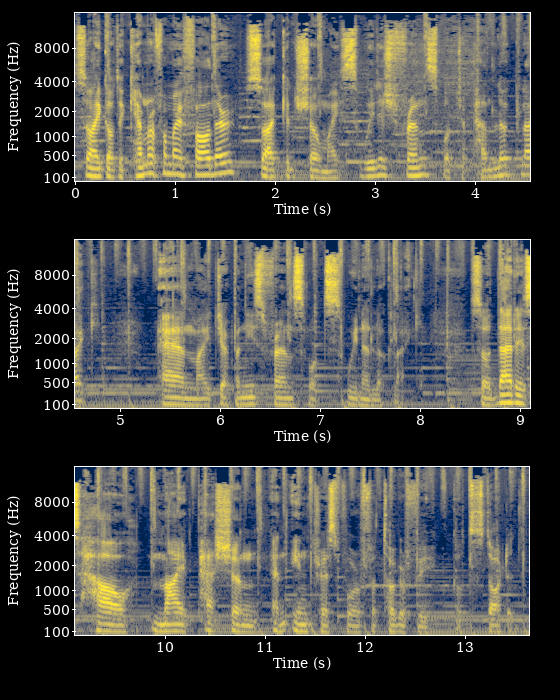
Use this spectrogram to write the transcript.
So I got a camera for my father so I could show my Swedish friends what Japan looked like and my Japanese friends what Sweden looked like. So that is how my passion and interest for photography got started.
